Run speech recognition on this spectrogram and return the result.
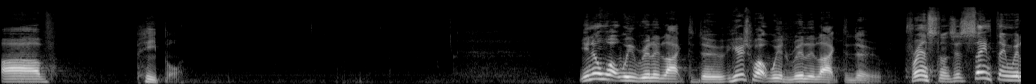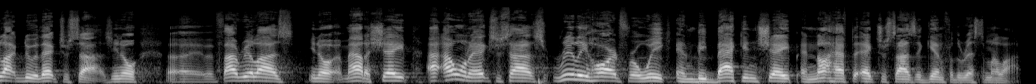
of people. You know what we really like to do? Here's what we'd really like to do. For instance, it's the same thing we'd like to do with exercise. You know, uh, if I realize, you know, I'm out of shape, I, I want to exercise really hard for a week and be back in shape and not have to exercise again for the rest of my life.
